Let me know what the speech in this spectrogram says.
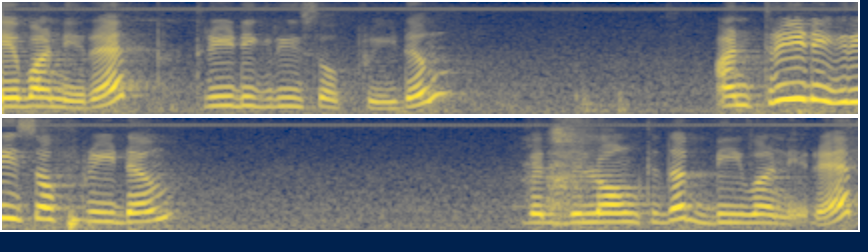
A1 irrep 3 degrees of freedom and 3 degrees of freedom will belong to the B1 irrep.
